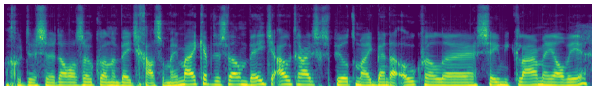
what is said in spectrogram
Maar goed, dus uh, dat was ook wel een beetje gaas mee. Maar ik heb dus wel een beetje Outriders gespeeld, maar ik ben daar ook wel uh, semi-klaar mee alweer.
